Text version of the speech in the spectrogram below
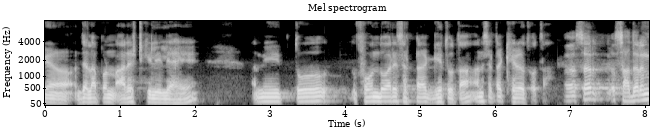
ज्याला आपण अरेस्ट केलेली आहे. आणि तो फोनद्वारे सट्टा घेत होता आणि सट्टा खेळत होता. सर साधारण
